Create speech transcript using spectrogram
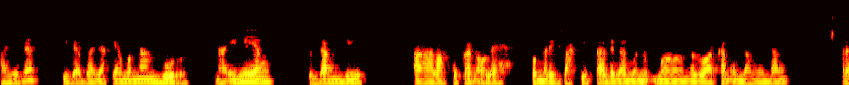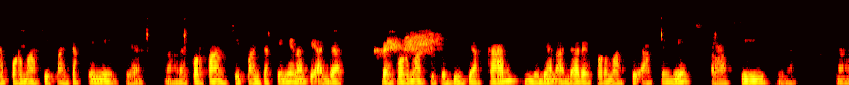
akhirnya tidak banyak yang menganggur. Nah, ini yang sedang dilakukan oleh pemerintah kita dengan mengeluarkan undang-undang reformasi pajak ini ya. Nah, reformasi pajak ini nanti ada reformasi kebijakan, kemudian ada reformasi administrasi. Ya. Nah,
